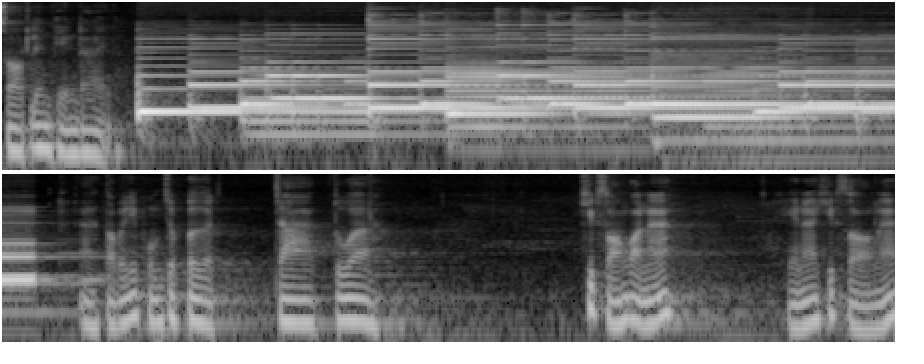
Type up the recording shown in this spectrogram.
ซอสเล่นเพลงได้อะต่อไปนี้ผมจะเปิดจากตัวคลิป 2 ก่อนนะ เห็นนะคลิป 2 นะ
